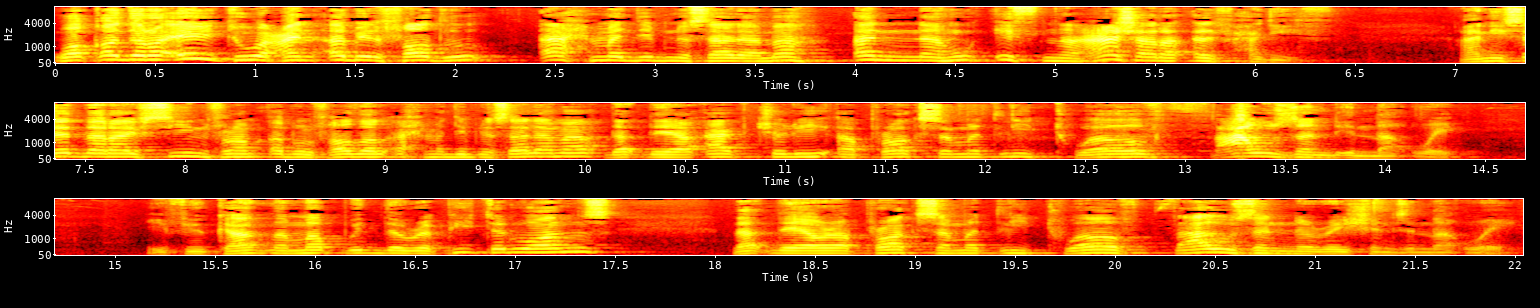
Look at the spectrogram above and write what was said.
وقد رأيت عن أبي الفضل أحمد بن سلمة أنه إثنى عشر ألف حديث and he said that I've seen from Abu Fadl Ahmad ibn Salama that they are actually approximately 12,000 in that way. If you count them up with the repeated ones, that there are approximately 12,000 narrations in that way.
